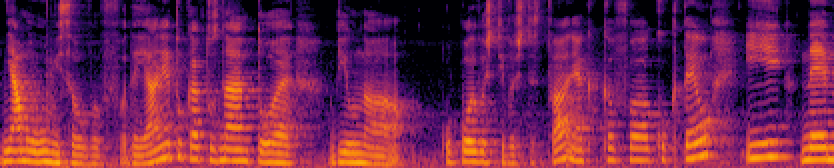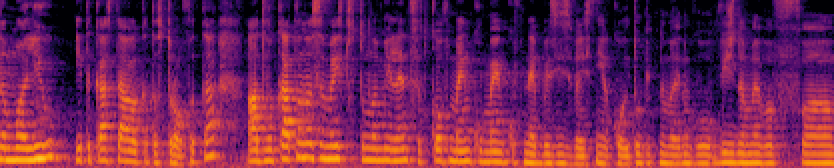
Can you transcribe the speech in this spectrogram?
няма умисъл в деянието. Както знаем, той е бил на опойващи вещества, някакъв а, коктейл и не е намалил и така става катастрофата. А адвоката на семейството на Милен Цветков, Менко Менков, небезизвестния, който обикновено го виждаме в а,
